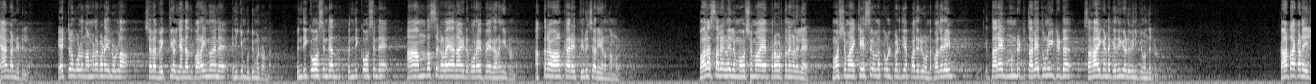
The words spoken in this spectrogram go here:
ഞാൻ കണ്ടിട്ടില്ല. ഏറ്റവും കൂടുതൽ നമ്മുടെ കടയിലുള്ള ചില വ്യക്തികൾ ഞാൻ അത് പറയുന്നതിന് എനിക്കും ബുദ്ധിമുട്ടുണ്ട്. പെന്തിക്കോസിന്റെ പെന്തിക്കോസിന്റെ ആ അന്തസ് കളയാനായിട്ട് കുറെ പേര് ഇറങ്ങിയിട്ടുണ്ട്. അത്തരം ആൾക്കാരെ തിരിച്ചറിയണം നമ്മൾ പല സ്ഥലങ്ങളിലും മോശമായ പ്രവർത്തനങ്ങളിലെ മോശമായ കേസുകളിലൊക്കെ ഉൾപ്പെടുത്തിയ പലരും ഉണ്ട്. പലരെയും തലയിൽ മുണ്ടിട്ട് തലയിൽ തുണിയിട്ടിട്ട് സഹായിക്കേണ്ട ഗതികേടും എനിക്ക് വന്നിട്ടുണ്ട്. കാട്ടാക്കടയിൽ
